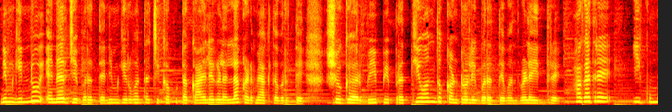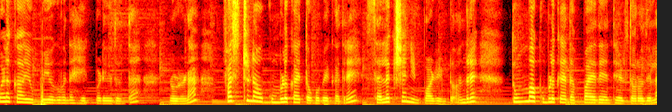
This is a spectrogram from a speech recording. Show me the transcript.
ನಿಮ್ಗೆ ಇನ್ನೂ ಎನರ್ಜಿ ಬರುತ್ತೆ ನಿಮಗಿರುವಂಥ ಚಿಕ್ಕ ಪುಟ್ಟ ಕಾಯಿಲೆಗಳೆಲ್ಲ ಕಡಿಮೆ ಆಗ್ತಾ ಬರುತ್ತೆ. ಶುಗರ್ ಬಿ ಪಿ ಪ್ರತಿಯೊಂದು ಕಂಟ್ರೋಲಿಗೆ ಬರುತ್ತೆ ಒಂದು ವೇಳೆ ಇದ್ದರೆ ಹಾಗಾದರೆ ಈ ಕುಂಬಳಕಾಯಿ ಉಪಯೋಗವನ್ನು ಹೇಗೆ ಪಡೆಯೋದು ಅಂತ ನೋಡೋಣ. ಫಸ್ಟ್ ನಾವು ಕುಂಬಳಕಾಯಿ ತೊಗೋಬೇಕಾದ್ರೆ ಸೆಲೆಕ್ಷನ್ ಇಂಪಾರ್ಟೆಂಟು ಅಂದರೆ ತುಂಬ ಕುಂಬಳಕಾಯಿ ದಪ್ಪ ಇದೆ ಅಂತ ಹೇಳ್ತಾ ಇರೋದಿಲ್ಲ.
